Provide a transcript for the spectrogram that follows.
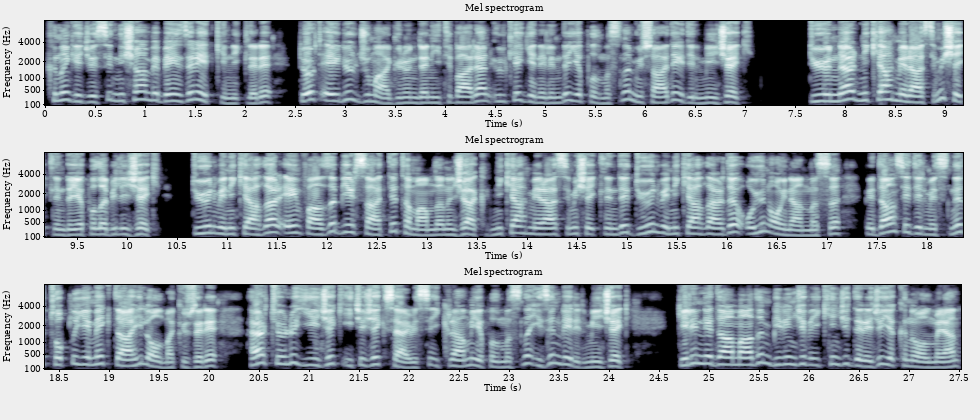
kına gecesi, nişan ve benzeri etkinliklere 4 Eylül Cuma gününden itibaren ülke genelinde yapılmasına müsaade edilmeyecek. Düğünler nikah merasimi şeklinde yapılabilecek. Düğün ve nikahlar en fazla bir saatte tamamlanacak. Nikah merasimi şeklinde düğün ve nikahlarda oyun oynanması ve dans edilmesine toplu yemek dahil olmak üzere her türlü yiyecek içecek servisi ikramı yapılmasına izin verilmeyecek. Gelinle damadın birinci ve ikinci derece yakını olmayan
